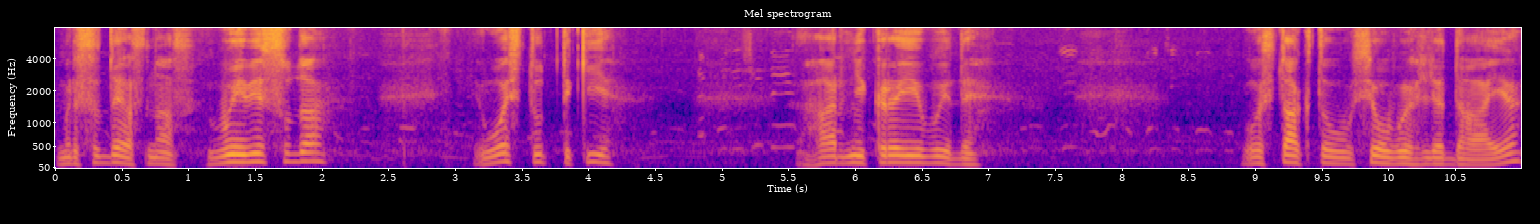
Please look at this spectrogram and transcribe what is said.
Мерседес нас вивіз сюди. І ось тут такі гарні краєвиди. Ось так то все виглядає.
